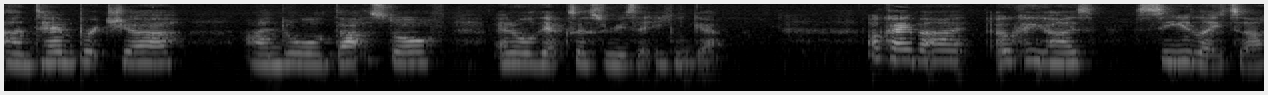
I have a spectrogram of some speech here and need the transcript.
and temperature and all that stuff and all the accessories that you can get. Okay, bye. Okay, guys. See you later.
